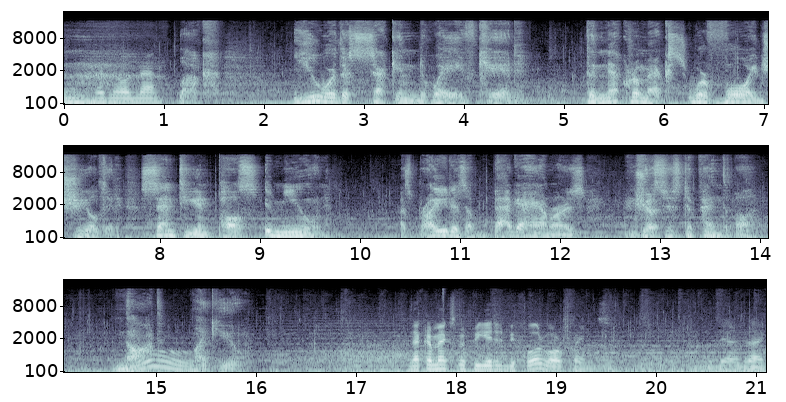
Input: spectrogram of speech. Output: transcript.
Old man. Look, you were the second wave, kid. The Necramechs were void shielded, sentient pulse immune. As bright as a bag of hammers, and just as dependable. Not Ooh. like you. Necramechs were created before Warframes. But they are like,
